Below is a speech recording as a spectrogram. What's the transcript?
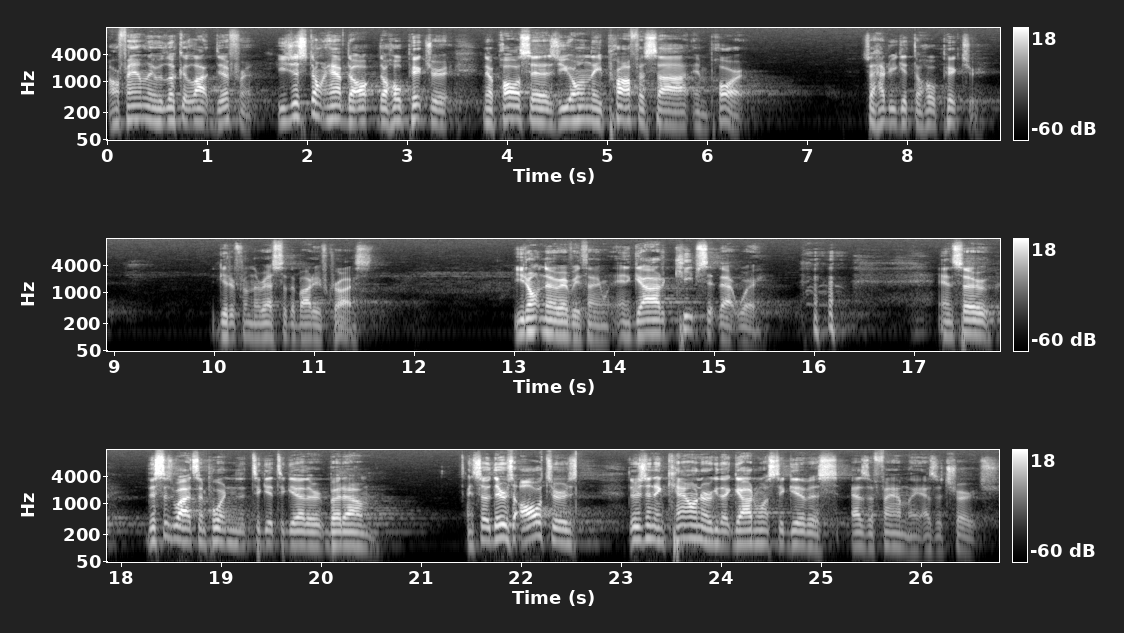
our family would look a lot different. You just don't have the, the whole picture. Now, Paul says you only prophesy in part. So, how do you get the whole picture? You get it from the rest of the body of Christ. You don't know everything, and God keeps it that way. and so, this is why it's important to get together. But, um, and so there's altars, there's an encounter that God wants to give us as a family, as a church.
